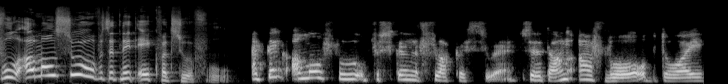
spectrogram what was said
voel almal so of is dit net ek wat so voel Ek dink almal voel op verskillende vlakke so. So dit hang af waar op daai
